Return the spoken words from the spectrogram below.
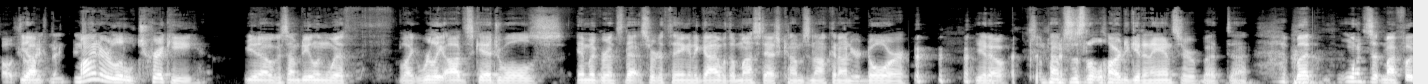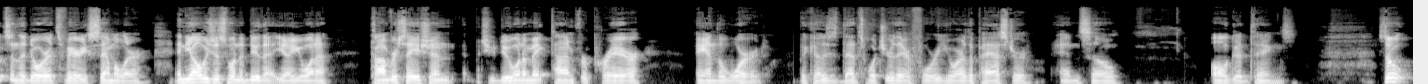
cultural. yeah mine are a little tricky you know because i'm dealing with like really odd schedules immigrants that sort of thing and a guy with a mustache comes knocking on your door. You know sometimes it's a little hard to get an answer but uh, but once my foot's in the door it's very similar. And you always just want to do that. You know you want a conversation but you do want to make time for prayer and the word because that's what you're there for. You are the pastor and so all good things. So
